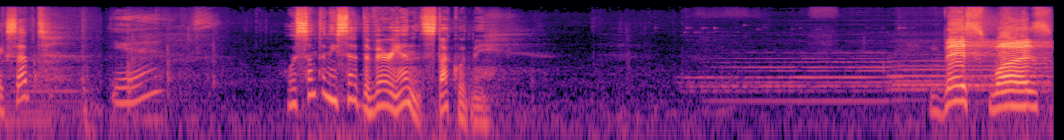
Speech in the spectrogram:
Except, Yeah? it was something he said at the very end that stuck with me. This was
